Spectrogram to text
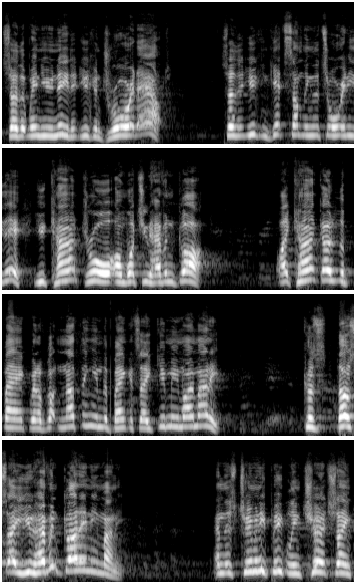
so that when you need it, you can draw it out, so that you can get something that's already there. You can't draw on what you haven't got. I can't go to the bank when I've got nothing in the bank and say, Give me my money. Because they'll say, You haven't got any money. And there's too many people in church saying,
